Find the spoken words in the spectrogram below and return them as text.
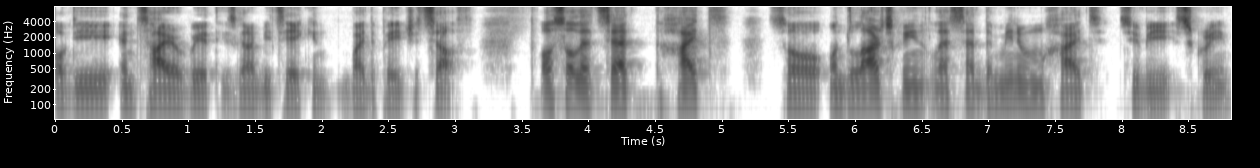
of the entire width is going to be taken by the page itself. Also, let's set the height. So on the large screen, let's set the minimum height to be screen,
